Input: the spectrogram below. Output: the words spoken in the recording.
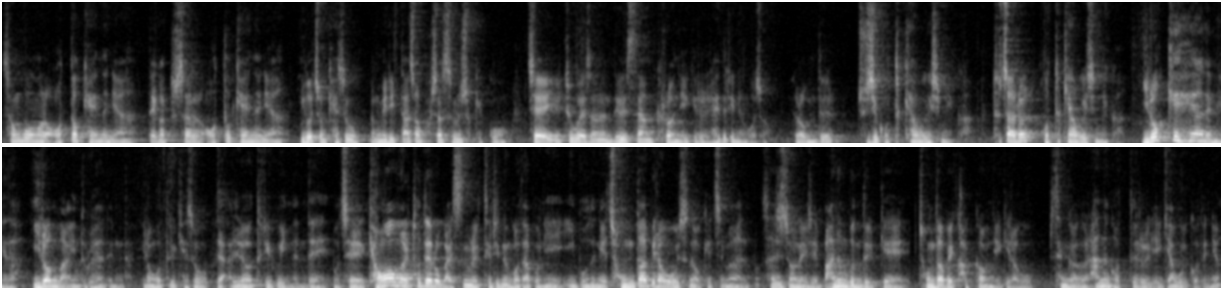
성공을 어떻게 했느냐, 내가 투자를 어떻게 했느냐, 이것 좀 계속 면밀히 따져보셨으면 좋겠고, 제 유튜브에서는 늘상 그런 얘기를 해드리는 거죠. 여러분들, 주식 어떻게 하고 계십니까? 투자를 어떻게 하고 계십니까? 이렇게 해야 됩니다. 이런 마인드로 해야 됩니다. 이런 것들을 계속 알려드리고 있는데 뭐제 경험을 토대로 말씀을 드리는 거다 보니 이 모든 게 정답이라고 볼 수는 없겠지만 사실 저는 이제 많은 분들께 정답에 가까운 얘기라고 생각을 하는 것들을 얘기하고 있거든요.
